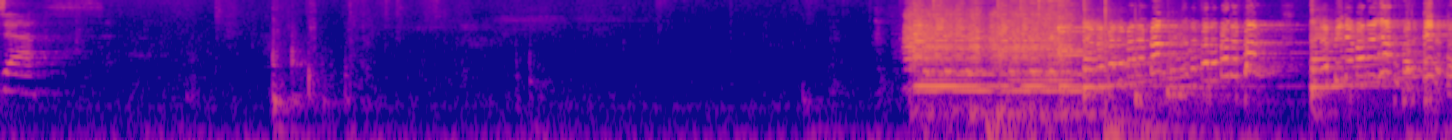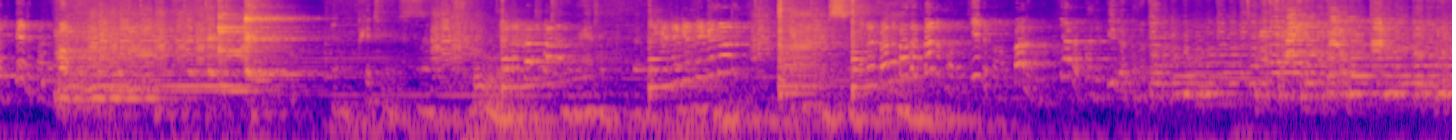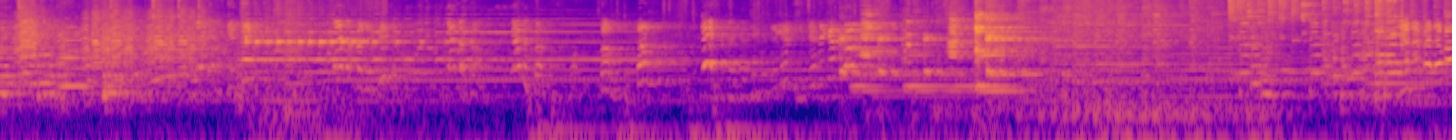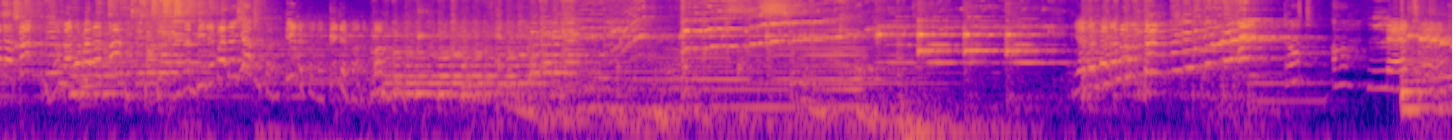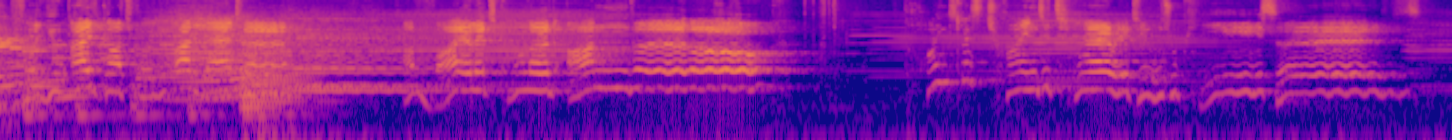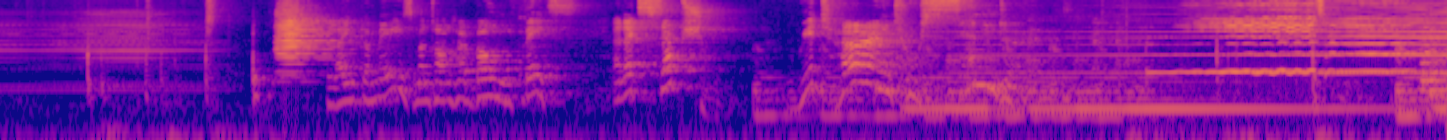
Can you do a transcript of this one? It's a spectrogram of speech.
Yeah. red-colored envelope. Pointless trying to tear it into pieces. Blank amazement on her bony face. An exception. Return to sender.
